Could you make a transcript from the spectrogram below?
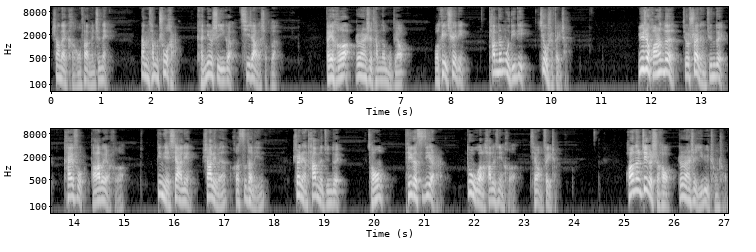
尚在可控范围之内，那么他们出海肯定是一个欺诈的手段。北河仍然是他们的目标，我可以确定，他们的目的地就是费城。于是华盛顿就率领军队开赴达拉维尔河，并且下令沙利文和斯特林率领他们的军队从皮克斯基尔渡过了哈德逊河，前往费城。华盛顿这个时候仍然是疑虑重重。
